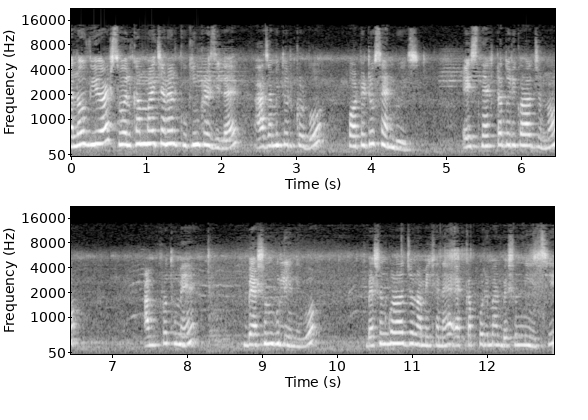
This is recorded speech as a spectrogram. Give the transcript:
Hello viewers welcome my channel cooking crazy life আজ আমি তৈরি করব পটেটো স্যান্ডউইচ এই স্ন্যাকসটা তৈরি করার জন্য আমি প্রথমে বেসন গুলিয়ে নিব। বেসন করার জন্য আমি এখানে এক কাপ পরিমাণ বেসন নিয়েছি।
